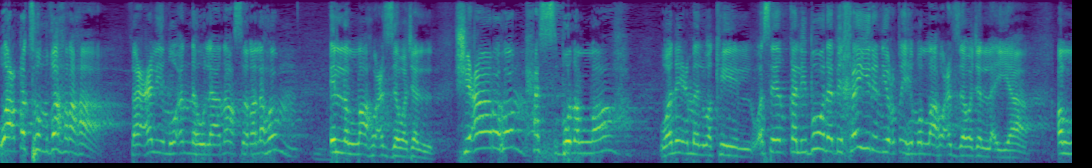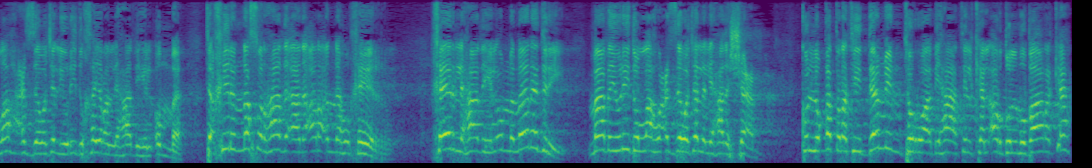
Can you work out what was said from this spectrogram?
وأعطتهم ظهرها. فعلموا أنه لا ناصر لهم إلا الله عز وجل. شعارهم حسبنا الله ونعم الوكيل وسينقلبون بخير يعطيهم الله عز وجل إياه. الله عز وجل يريد خيرا لهذه الأمة. تأخير النصر هذا أنا أرى أنه خير. خير لهذه الأمة ما ندري. ماذا يريد الله عز وجل لهذا الشعب؟ كل قطرة دم تروى بها تلك الأرض المباركة.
